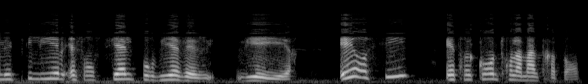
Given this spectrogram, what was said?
le, pilier essentiel pour bien vieillir. Et aussi être contre la maltraitance.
